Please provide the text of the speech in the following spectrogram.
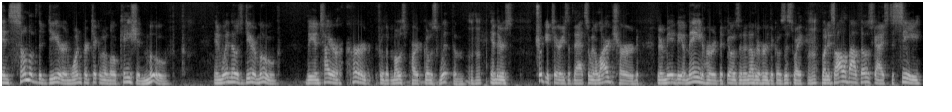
And some of the deer in one particular location move. And when those deer move, the entire herd, for the most part, goes with them. And there's tributaries of that. So in a large herd, there may be a main herd that goes and another herd that goes this way. But it's all about those guys to see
